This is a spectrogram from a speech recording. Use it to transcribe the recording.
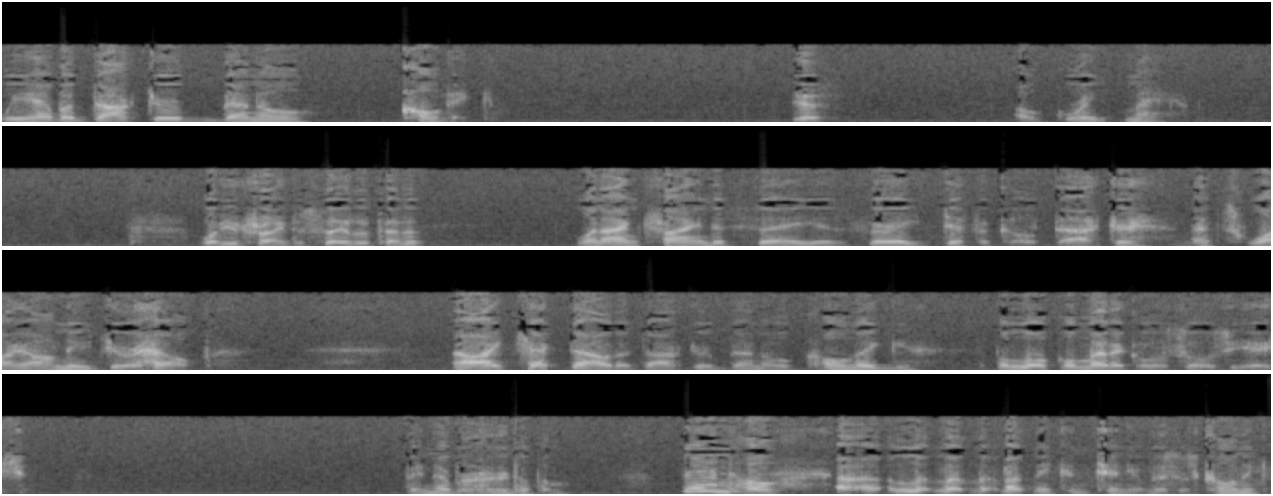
we have a Dr. Benno Koenig, Yes? a great man. What are you trying to say, Lieutenant? What I'm trying to say is very difficult, Doctor. That's why I'll need your help. Now, I checked out a Dr. Benno Koenig at the local medical association. They never heard of him. Benno. Uh, let, let, let me continue, Mrs. Koenig.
